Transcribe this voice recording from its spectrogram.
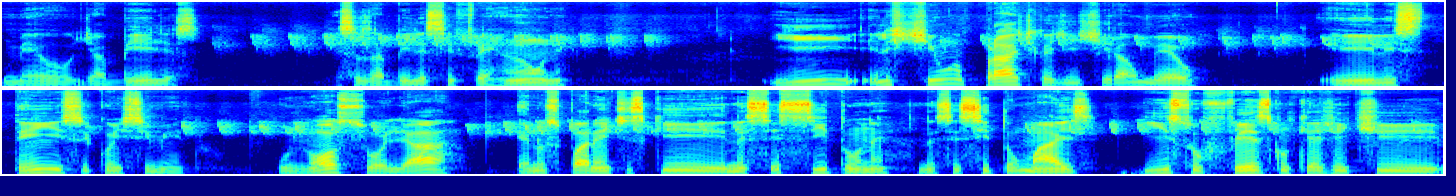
mel de abelhas, essas abelhas sem ferrão, né? E eles tinham a prática de tirar o mel. Eles têm esse conhecimento. O nosso olhar é nos parentes que necessitam, né? Necessitam mais. Isso fez com que a gente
